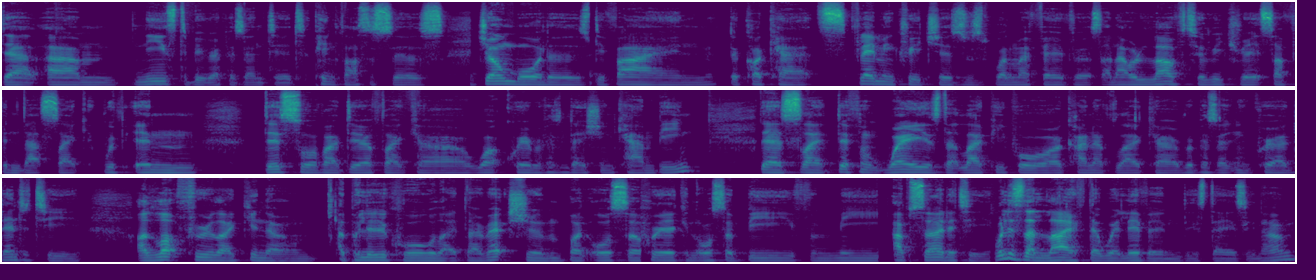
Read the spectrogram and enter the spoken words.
that um, needs to be represented. Pink Narcissus, John Waters, Divine, The Cockettes, Flaming Creatures was one of my favorites, and I would love to recreate something that's like within this sort of idea of like uh, what queer representation can be. There's like different ways that like people are kind of like uh, representing queer identity a lot through like you know a political like direction, but also queer can also be for me absurdity. What is the life that we're living these days? You know,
